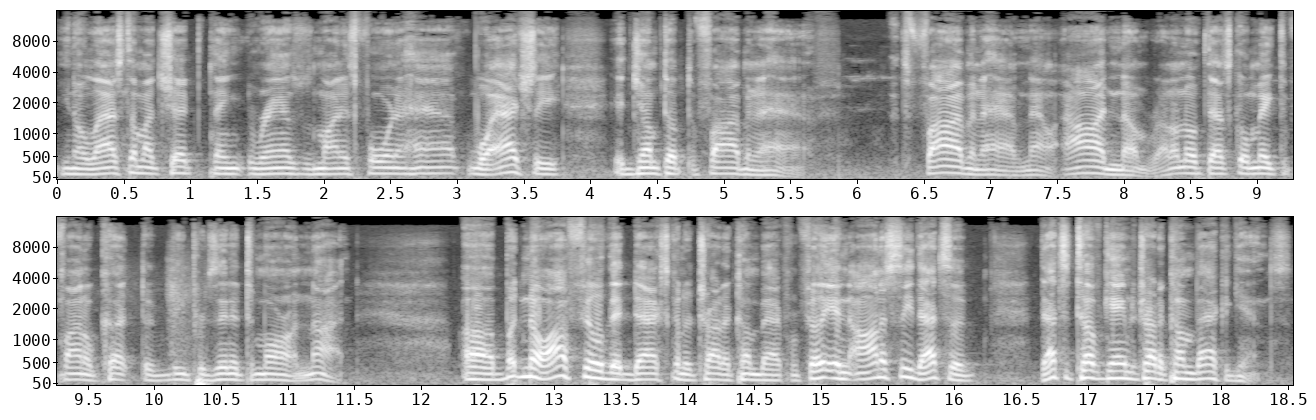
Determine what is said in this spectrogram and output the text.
You know, last time I checked, I think Rams was minus four and a half. Well, actually, it jumped up to five and a half. It's five and a half now, odd number. I don't know if that's going to make the final cut to be presented tomorrow or not. Uh, but no, I feel that Dak's going to try to come back from Philly, and honestly, that's a that's a tough game to try to come back against.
